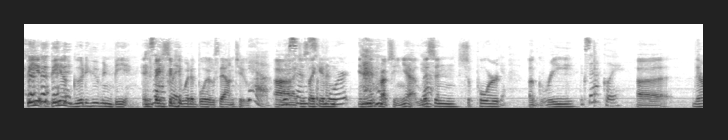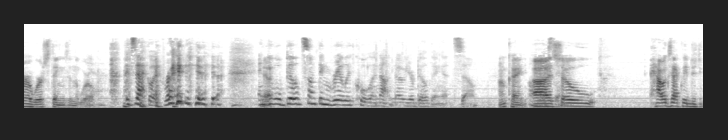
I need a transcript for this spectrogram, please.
be be a good human being. Is Exactly. basically what it boils down to. Yeah, uh, listen, just like support. in an, in an improv scene. Yeah, listen, support, Yeah. agree. exactly. Uh, there are worse things in the world. Yeah. Exactly, right? yeah. And Yeah. you will build something really cool and not know you're building it. So, okay, uh, so how exactly did you,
